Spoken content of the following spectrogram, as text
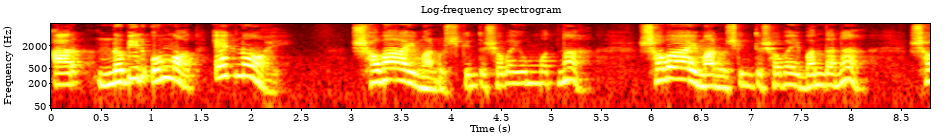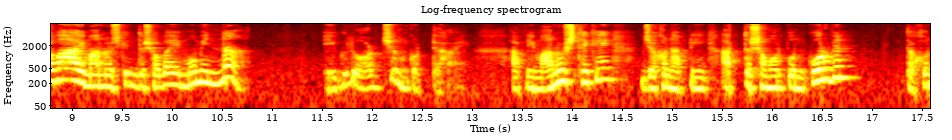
আর নবীর উম্মত এক নয়। সবাই মানুষ, কিন্তু সবাই উম্মত না। সবাই মানুষ, কিন্তু সবাই বান্দা না। সবাই মানুষ, কিন্তু সবাই মমিন না। এগুলো অর্জন করতে হয়। আপনি মানুষ থেকে যখন আপনি আত্মসমর্পণ করবেন, তখন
